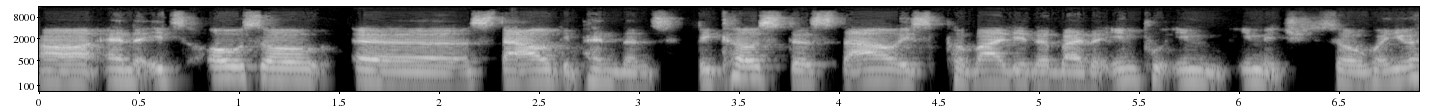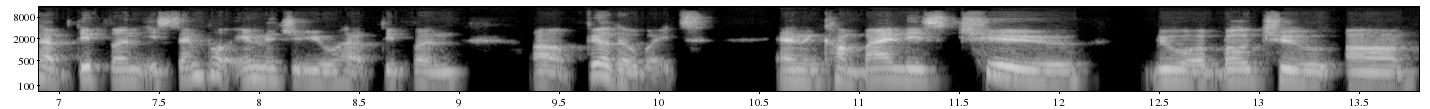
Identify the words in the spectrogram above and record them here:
Uh, and it's also uh, style dependent because the style is provided by the input Im image. So when you have different example image, you have different uh, filter weights. And combine these two, we were able to um,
